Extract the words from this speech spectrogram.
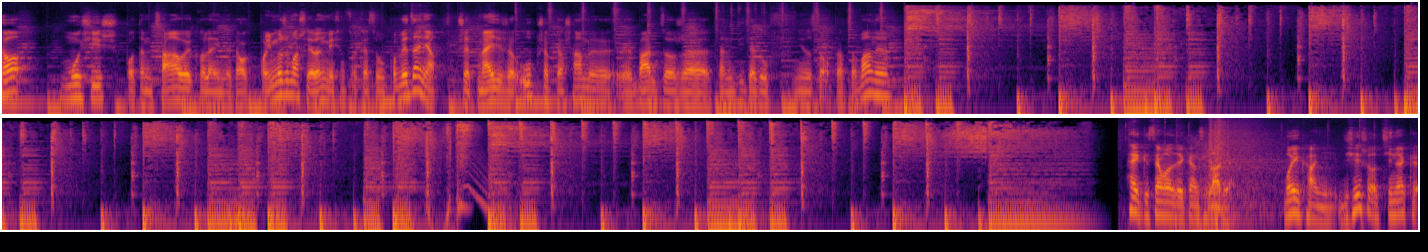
to musisz potem cały kolejny rok, pomimo że masz jeden miesiąc okresu wypowiedzenia, przed mail, że u, przepraszamy y, bardzo, że ten widerów nie został opracowany. Hej, Krystian Madry, Kancelaria. Moi kochani, dzisiejszy odcinek, y,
